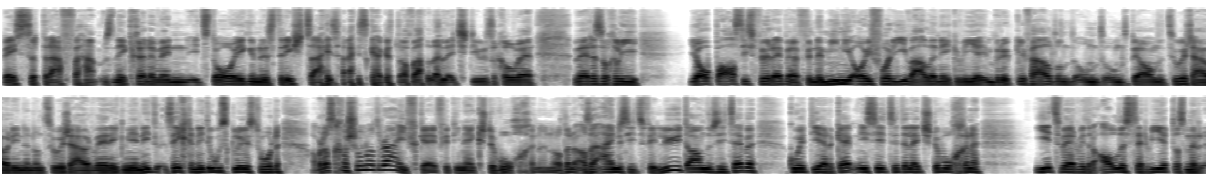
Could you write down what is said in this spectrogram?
besser treffen hätte man es nicht können, wenn jetzt hier irgendein tristes 1-1 gegen die Tabelle letzte rausgekommen wäre. Wäre so ein bisschen, ja, Basis für eben, für eine Mini-Euphorie-Welle irgendwie im Brücklifeld und, und, und bei allen Zuschauerinnen und Zuschauern wäre irgendwie nicht, sicher nicht ausgelöst worden. Aber das kann schon noch Drive geben für die nächsten Wochen, oder? Also einerseits viele Leute, andererseits eben gute Ergebnisse jetzt in den letzten Wochen. Jetzt wäre wieder alles serviert, dass man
